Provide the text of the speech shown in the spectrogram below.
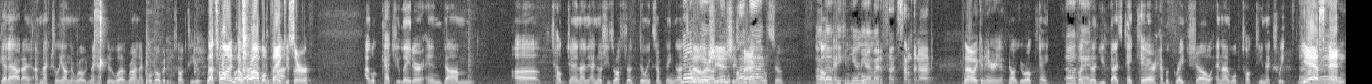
get out. I, I'm actually on the road and I have to uh, run. I pulled over to talk to you. That's fine, no But, um, problem. Thank uh, you, sir. I will catch you later and um, uh, tell Jen. I, I know she's off uh, doing something. Uh, No, tell No, her, there uh, she that is. we'll She's talk back. Real soon. I don't know if you can hear me. I might have fucked something up. No, we can hear you. No, you're okay. Okay. But uh, you guys take care. Have a great show, and I will talk to you next week. yes, great. and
